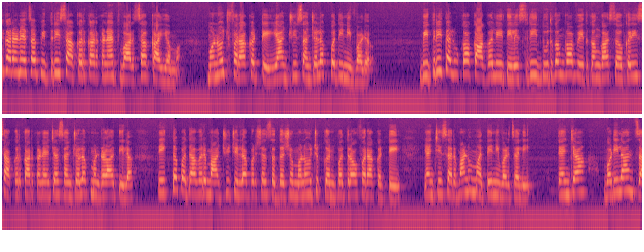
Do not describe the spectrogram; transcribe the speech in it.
घराण्याचा पित्री साखर कारखान्यात वारसा कायम. मनोज फराकट्टे यांची संचालकपदी निवड. बित्री तालुका कागल येथील श्री दूधगंगा वेदगंगा सहकारी साखर कारखान्याच्या संचालक मंडळातील रिक्त पदावर माजी जिल्हा परिषद सदस्य मनोज गणपतराव फराकट्टे यांची सर्वानुमते निवड झाली. त्यांच्या वडिलांचा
